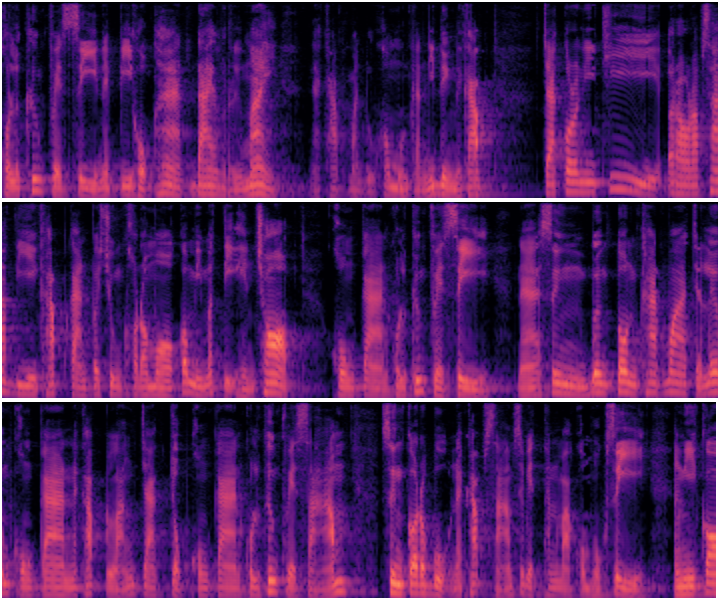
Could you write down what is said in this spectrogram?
คนละครึ่งเฟส 4 ในปี 65 ได้หรือไม่นะครับมาดูข้อมูลกันนิดนึงนะครับ จากกรณีที่เรารับทราบดีครับ การประชุมครมก็มีมติเห็นชอบ โครงการคนละครึ่งเฟส4นะซึ่งเบื้องต้นคาดว่าจะเริ่มโครงการนะครับหลังจากจบโครงการคนละครึ่งเฟส3ซึ่งก็ระบุนะครับ 31 ธันวาคม 64อันนี้ก็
